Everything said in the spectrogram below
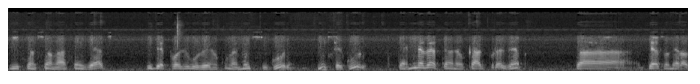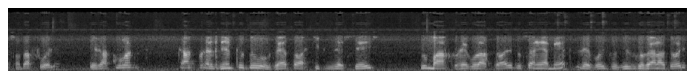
de sancionar sem vetos e depois o governo, como é muito seguro, inseguro, termina vetando. É o caso, por exemplo, da desoneração da folha, teve acordo. Caso, por exemplo, do veto ao artigo 16 do marco regulatório do saneamento, que levou inclusive os governadores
